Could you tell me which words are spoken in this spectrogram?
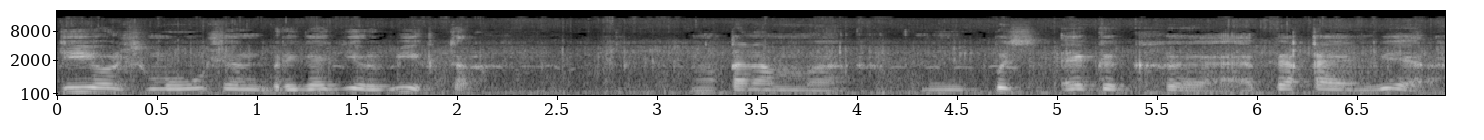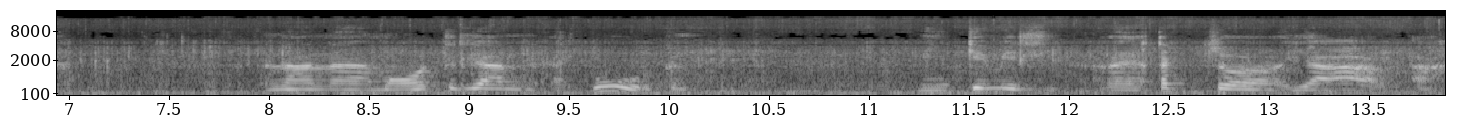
mun petikater kan. Тиол смуулен бригадир Виктор. Канам пыс экек пекаен вера. Нана моотлян кууркан. Min kemil raiqatso yaa ah.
